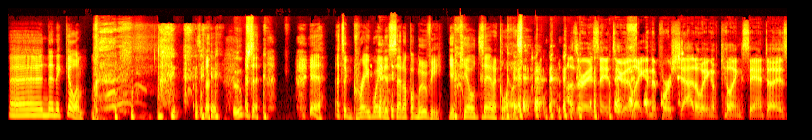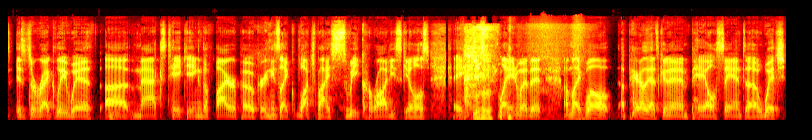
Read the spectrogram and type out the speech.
and then they kill him. Oops. That's a yeah, that's a great way to set up a movie. You killed Santa Claus. I was already saying too, like, and the foreshadowing of killing Santa is is directly with uh, Max taking the fire poker. He's like, "Watch my sweet karate skills." And he's just playing with it. I'm like, well, apparently that's going to impale Santa. Which,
